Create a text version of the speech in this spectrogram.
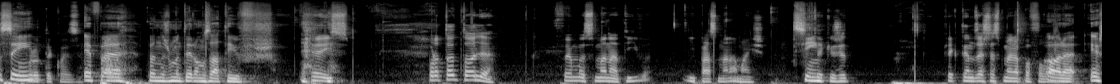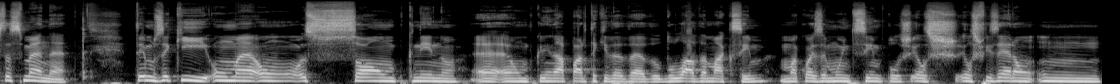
Sim, por outra coisa. É para, ah, para nos mantermos ativos. É isso. Portanto, olha, foi uma semana ativa e para a semana a mais. Sim. Que, que, gente, o que, é que temos esta semana para falar? Ora, esta semana temos aqui uma, um, só um pequenino, uh, um pequenino à parte aqui da, da, do, do, lado da Maxim, uma coisa muito simples. Eles, eles fizeram um,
